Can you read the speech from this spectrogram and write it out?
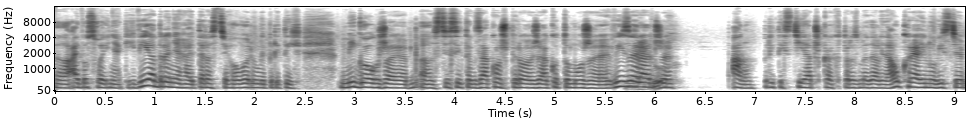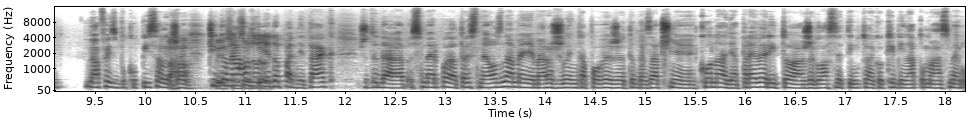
Eh, aj vo svojich nejakých vyjadreniach, aj teraz ste hovorili pri tých migoch, že eh, ste si tak zakonšpirovali, že ako to môže vyzerať, migoch? že áno, pri tých stíhačkách, ktoré sme dali na Ukrajinu, vy ste na Facebooku písali, Aha, že či to náhodou to... nedopadne tak, že teda Smer podá trestné oznámenie, Maro Žilinka povie, že teda začne konať a preverí to a že vlastne týmto ako keby napomáha Smeru.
